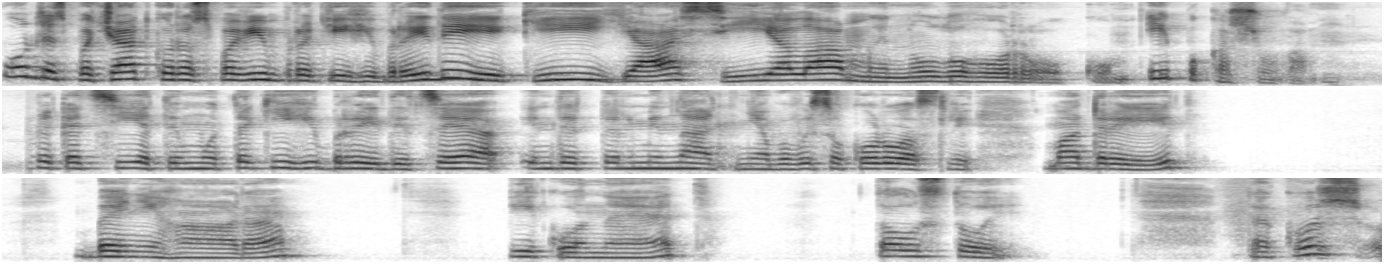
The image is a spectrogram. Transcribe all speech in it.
Отже, спочатку розповім про ті гібриди, які я сіяла минулого року, і покажу вам. Наприклад, сіятиму такі гібриди: це індетермінатні або високорослі Мадрид, Бенігара, Піконет, Толстой. Також е,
